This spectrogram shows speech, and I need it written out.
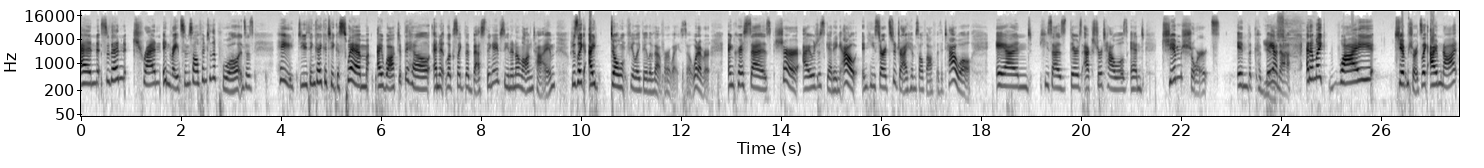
And so then Trent invites himself into the pool and says, Hey, do you think I could take a swim? I walked up the hill and it looks like the best thing I've seen in a long time, which is like, I don't feel like they live that far away. So, whatever. And Chris says, Sure, I was just getting out. And he starts to dry himself off with a towel. And he says, There's extra towels and gym shorts in the cabana. Yes. And I'm like, Why gym shorts? Like, I'm not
